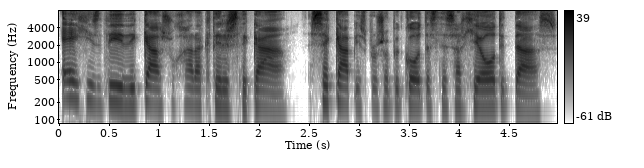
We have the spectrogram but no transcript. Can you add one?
Έχεις δει δικά σου χαρακτηριστικά σε κάποιες προσωπικότητες της αρχαιότητας,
